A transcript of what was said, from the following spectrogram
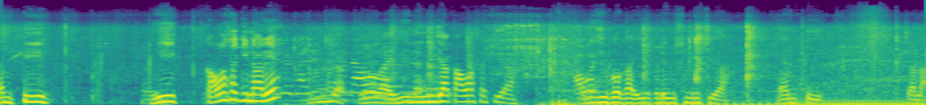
एम टी ही कावासाकी ना रे? बघा ही निंजा कावासाकी आहे. आणि ही बघा इकडे विष्णूची आहे एम टी चला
